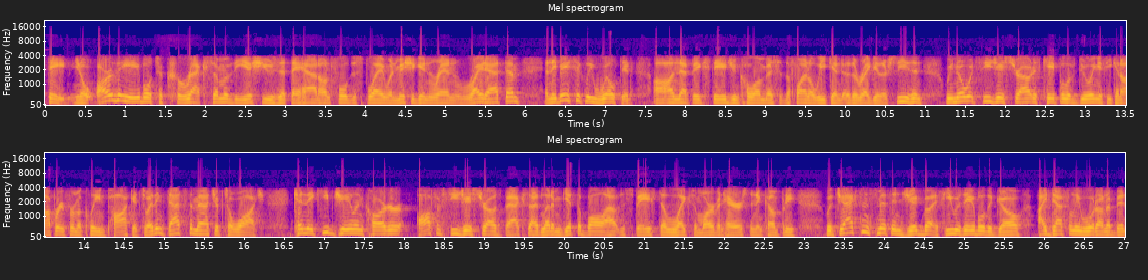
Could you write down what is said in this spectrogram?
State, you know, are they able to correct some of the issues that they had on full display when Michigan ran right at them? And they basically wilted uh, on that big stage in Columbus at the final weekend of the regular season. We know what CJ Stroud is capable of doing if he can operate from a clean pocket. So I think that's the matchup to watch. Can they keep Jalen Carter off of CJ Stroud's backside, let him get the ball out in space to the likes of Marvin Harrison and company? With Jaxon Smith-Njigba, if he was able to go, I definitely would on have been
